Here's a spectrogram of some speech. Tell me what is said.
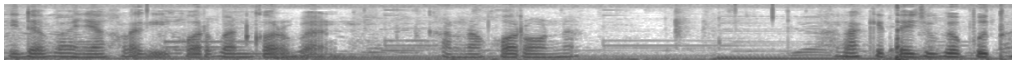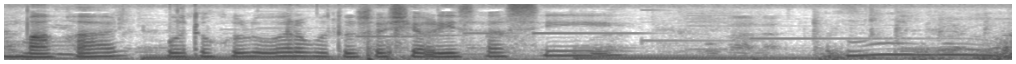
tidak banyak lagi korban-korban karena corona. Karena kita juga butuh makan butuh keluar butuh sosialisasi. Hmm,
